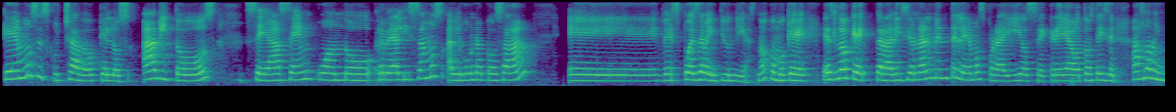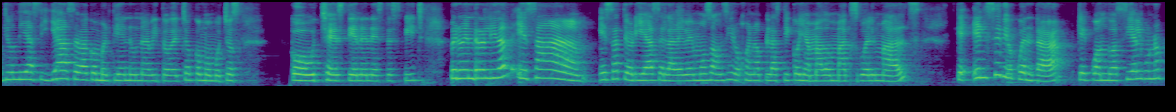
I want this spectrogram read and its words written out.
que hemos escuchado que los hábitos se hacen cuando realizamos alguna cosa eh, después de 21 días, ¿no? Como que es lo que tradicionalmente leemos por ahí o se crea, o te dicen, hazlo 21 días y ya se va a convertir en un hábito. De hecho, como muchos coaches tienen este speech, pero en realidad esa, esa teoría se la debemos a un cirujano plástico llamado Maxwell Maltz, que él se dio cuenta que cuando hacía alguna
